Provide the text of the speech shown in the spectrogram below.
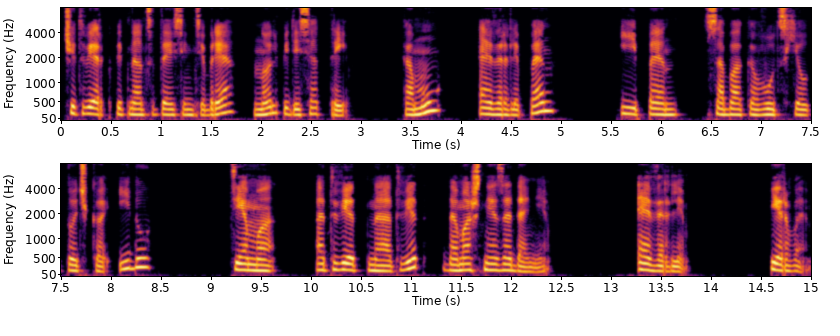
Четверг, 15 сентября, 053. Кому? Эверли Пен и Пен собака Иду. Тема «Ответ на ответ. Домашнее задание». Эверли. Первое.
